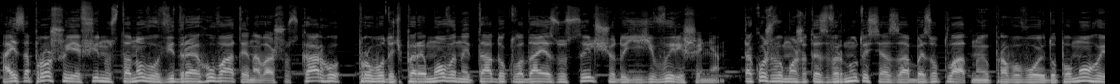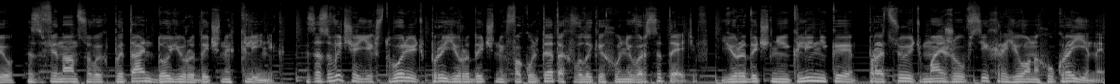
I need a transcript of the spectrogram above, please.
а й запрошує фінустанову відреагувати на вашу скаргу, проводить перемовини та докладає зусиль щодо її вирішення. Також ви можете звернутися за безоплатною правовою допомогою з фінансових питань до юридичних клінік. Зазвичай їх створюють при юридичних факультетах великих університетів. Юридичні клініки працюють майже у всіх регіонах України.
